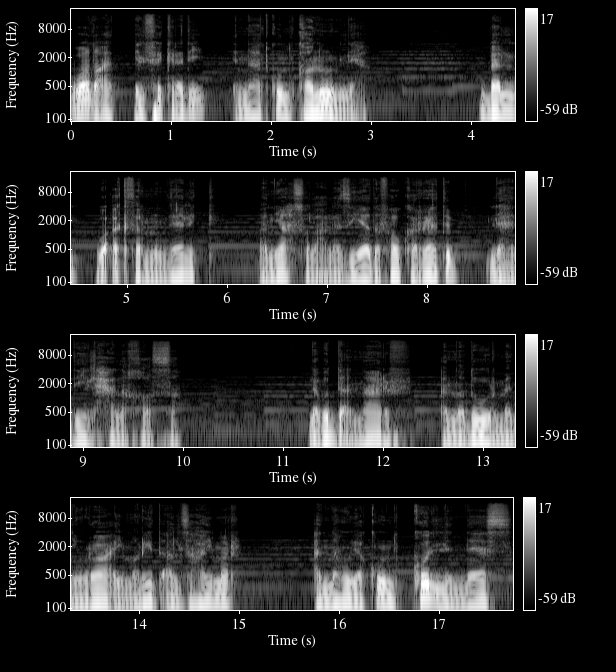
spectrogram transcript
وضعت الفكرة دي إنها تكون قانون لها. بل وأكثر من ذلك أن يحصل على زيادة فوق الراتب لهذه الحالة خاصة. لابد أن نعرف أن دور من يراعي مريض ألزهايمر أنه يكون كل الناس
